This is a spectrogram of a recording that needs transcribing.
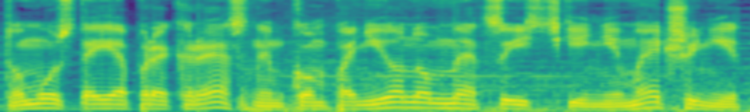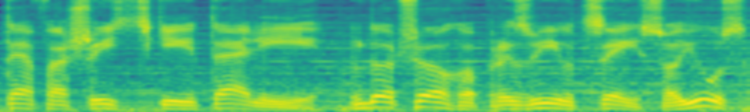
тому стає прекрасним компаньйоном нацистській Німеччині та фашистській Італії. До чого призвів цей союз,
